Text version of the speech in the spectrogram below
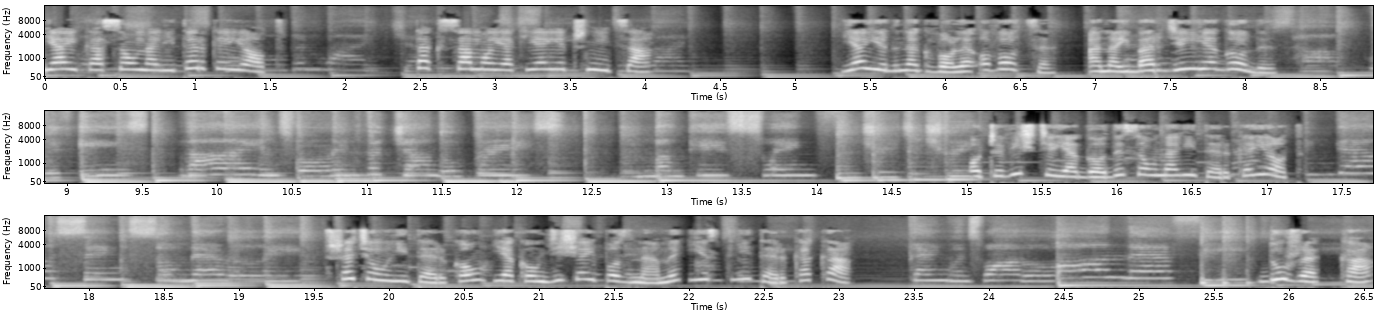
Jajka są na literkę J. Tak samo jak jajecznica. Ja jednak wolę owoce, a najbardziej jagody. Oczywiście jagody są na literkę J. Trzecią literką, jaką dzisiaj poznamy, jest literka K. Duże K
